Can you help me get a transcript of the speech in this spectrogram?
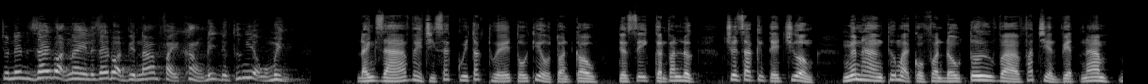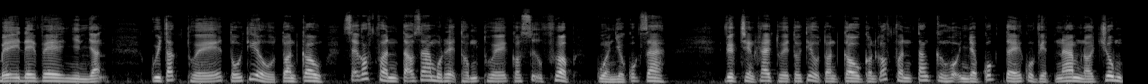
Cho nên giai đoạn này là giai đoạn Việt Nam phải khẳng định được thương hiệu của mình Đánh giá về chính sách quy tắc thuế tối thiểu toàn cầu, tiến sĩ Cấn Văn Lực, chuyên gia kinh tế trưởng, Ngân hàng Thương mại Cổ phần Đầu tư và Phát triển Việt Nam BIDV nhìn nhận, quy tắc thuế tối thiểu toàn cầu sẽ góp phần tạo ra một hệ thống thuế có sự phù hợp của nhiều quốc gia. Việc triển khai thuế tối thiểu toàn cầu còn góp phần tăng cường hội nhập quốc tế của Việt Nam nói chung,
